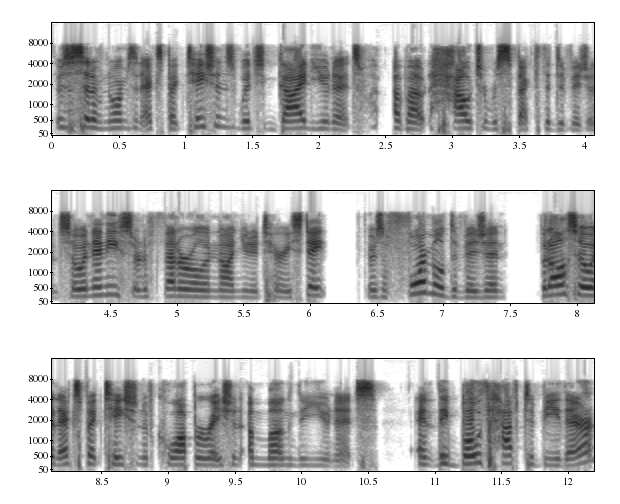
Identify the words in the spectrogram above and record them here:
there's a set of norms and expectations which guide units about how to respect the division. So in any sort of federal or non unitary state, there's a formal division, but also an expectation of cooperation among the units. And they both have to be there.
